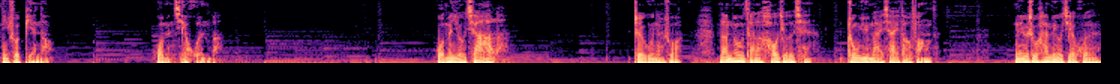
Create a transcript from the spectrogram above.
你说别闹，我们结婚吧。我们有家了。这姑娘说，男朋友攒了好久的钱，终于买下一套房子。那个时候还没有结婚，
